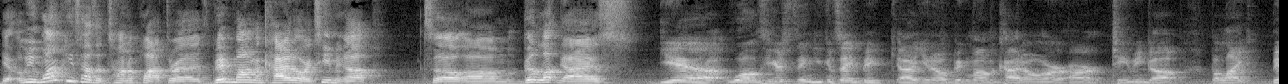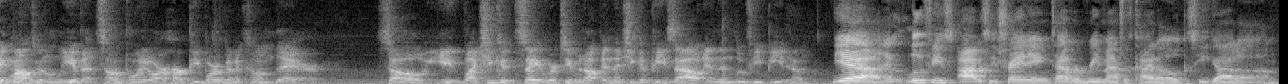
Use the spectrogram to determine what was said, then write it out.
yeah, I mean, One Piece has a ton of plot threads. Big Mom and Kaido are teaming up, so um, good luck, guys. Yeah, well, here's the thing: you can say big, uh, you know, Big Mom and Kaido are, are teaming up, but like Big Mom's gonna leave at some point, or her people are gonna come there. So, it, like, she could say we're teaming up, and then she could peace out, and then Luffy beat him. Yeah, and Luffy's obviously training to have a rematch with Kaido because he got um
